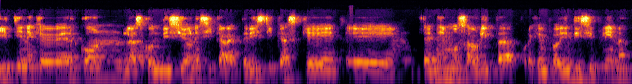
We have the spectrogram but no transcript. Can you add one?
y tiene que ver con las condiciones y características que eh, tenemos ahorita, por ejemplo, de indisciplina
